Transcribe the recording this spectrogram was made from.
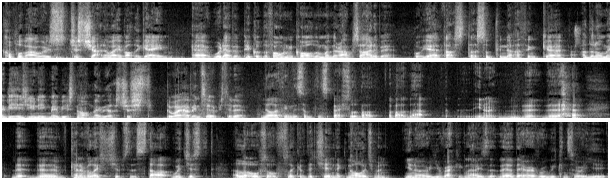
couple of hours just chatting away about the game uh, would ever pick up the phone and call them when they're outside of it. But yeah, that's that's something that I think uh, I don't know. Maybe it is unique. Maybe it's not. Maybe that's just the way I've interpreted it. No, I think there's something special about about that. You know, the the the, the kind of relationships that start with just a little sort of flick of the chin acknowledgement. You know, you recognise that they're there every week, and so are you.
